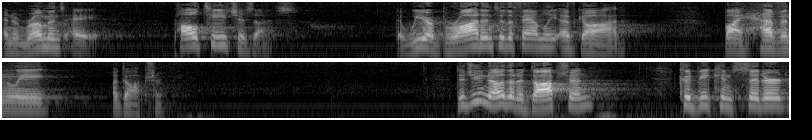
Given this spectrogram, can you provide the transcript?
And in Romans 8, Paul teaches us that we are brought into the family of God by heavenly adoption. Did you know that adoption could be considered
